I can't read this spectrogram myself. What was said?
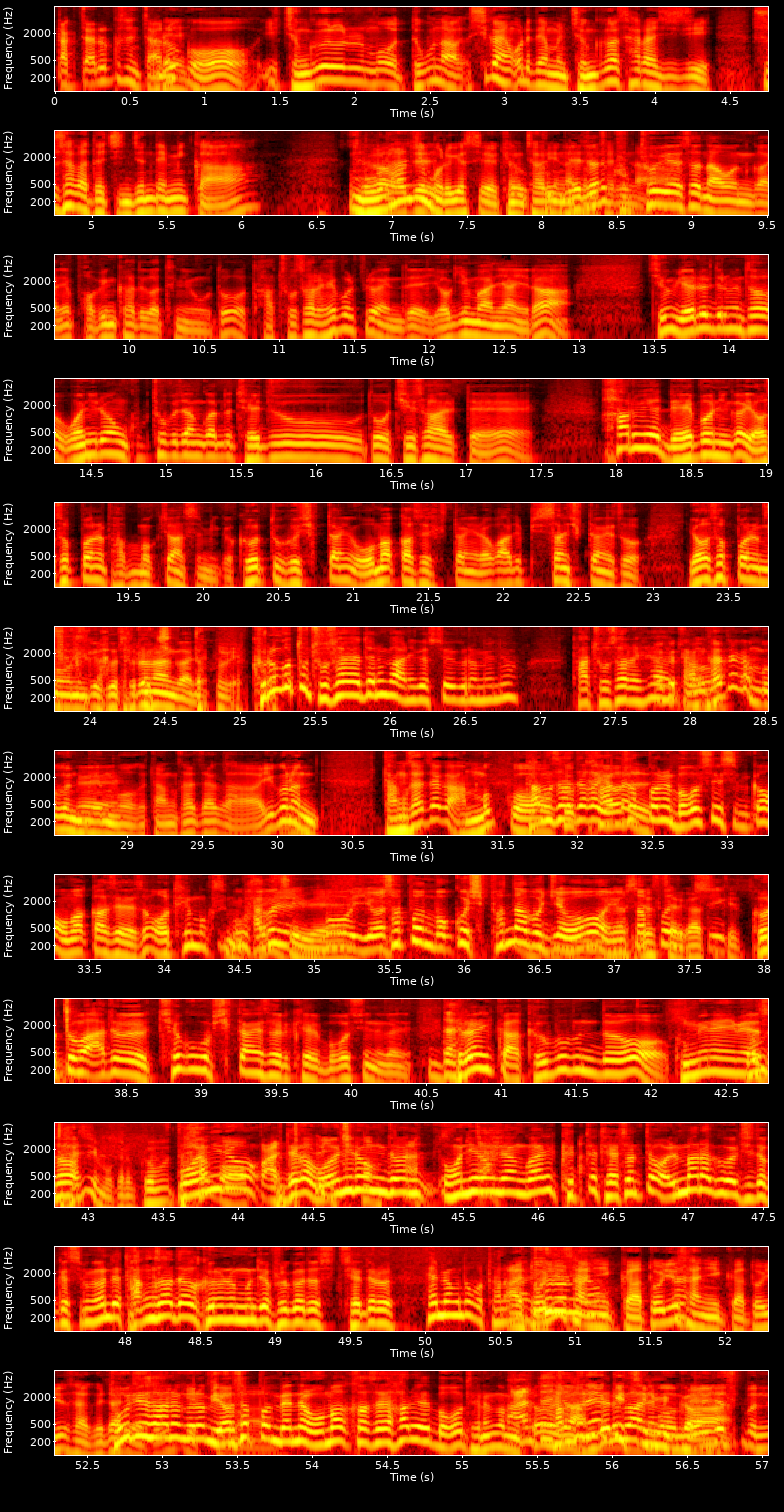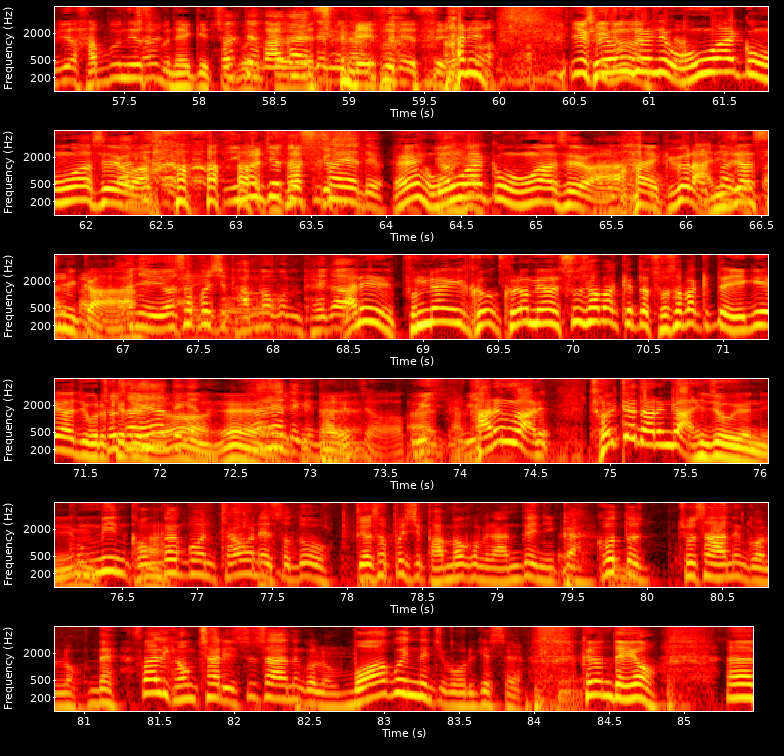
딱 자를 것은 자르고 네. 이 증거를 뭐 더구나 시간이 오래되면 증거가 사라지지 수사가 더 진전됩니까? 뭘 하는지 모르겠어요. 경찰이나 예전에 경찰이나. 국토위에서 나온 거 아니에요? 법인카드 같은 경우도 다 조사를 해볼 필요가 있는데 여기만이 아니라 지금 예를 들면서 원희룡 국토부 장관도 제주도 지사할 때 하루에 네 번인가 여섯 번을 밥을 먹지 않습니까? 그것도 그 식당이 오마카세 식당이라고 아주 비싼 식당에서 여섯 번을 먹는 게 그거 드러난 거 아니에요? 그런 것도 조사해야 되는 거 아니겠어요? 그러면요? 다 조사를 해야죠. 당사자가 먹은데 네. 뭐그 당사자가 이거는 당사자가 안 먹고 당사자가 그 여섯 번을 먹을 수 있습니까? 오마카세에서 어떻게 먹습니까? 밥을 뭐 여섯 번 먹고 싶었나 보죠. 음, 여섯 번씩. 그것도 뭐 아주 최고급 식당에서 이렇게 먹을 수 있는 거예요. 네. 그러니까 그 부분도 국민의힘에서 뭐 원희룡 내가 원희룡 전 원희룡 장관이 그때 대선 때 얼마나 그걸 지적했습니까? 근데 당사자가 그러는 문제 불거져서 제대로 해명도 못하는 거예요. 도지사니까 도지사니까 도지사 그 도지사는 그럼 여섯 번 맨날 오마카세 하루에 먹어도 되는 겁니까? 안, 안 되는 거 아닙니까? 뭐 여섯 번, 한 분, 여섯 번 했겠죠. 절대 뭐. 막아야 됩니다. 매번 했어요. 아니 최영준님 옹호할 거 옹호하세요. 이 문제도 수사해야 돼요. 예? 옹호할 거 옹호하세요. 아, 그건 아니지 않습니까? 아니, 여섯 번씩 밥 먹으면 배가. 아니, 분명히 그, 그러면 수사받겠다, 조사받겠다 얘기해야지 그렇게 조사해야 되면. 되겠네. 예. 해야 되겠네. 다르죠. 아, 다른 거 아니, 절대 다른 게 아니죠, 의원님. 국민 건강권 아. 차원에서도 여섯 번씩 밥 먹으면 안 되니까 그것도 음. 조사하는 걸로. 네. 빨리 경찰이 수사하는 걸로. 뭐 하고 있는지 모르겠어요. 그런데요, 어,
